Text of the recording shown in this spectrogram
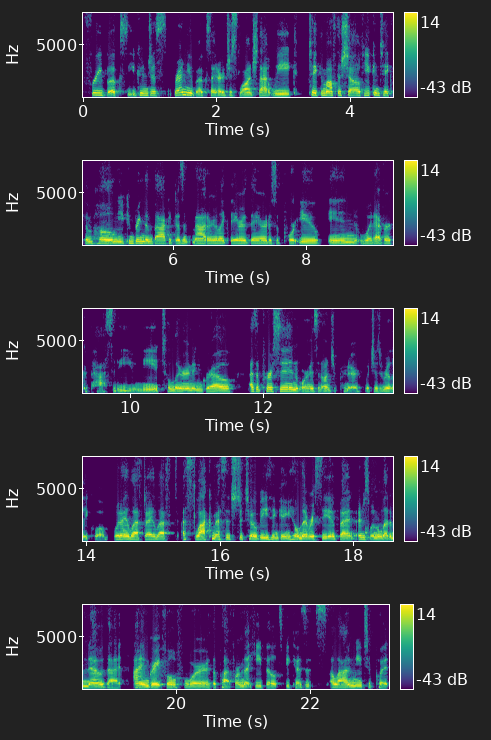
free books. You can just brand new books that are just launched that week, take them off the shelf. You can take them home. You can bring them back. It doesn't matter. Like they are there to support you in whatever capacity you need to learn and grow as a person or as an entrepreneur, which is really cool. When I left, I left a Slack message to Tobi thinking he'll never see it, but I just want to let him know that I am grateful for the platform that he built because it's allowing me to put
